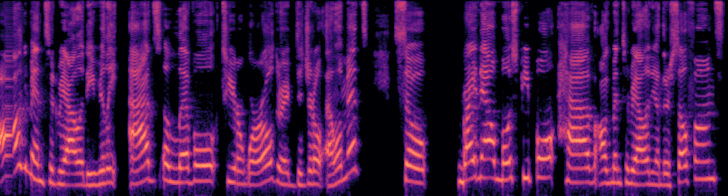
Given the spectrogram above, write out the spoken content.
Augmented reality really adds a level to your world or a digital element. So right now, most people have augmented reality on their cell phones.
